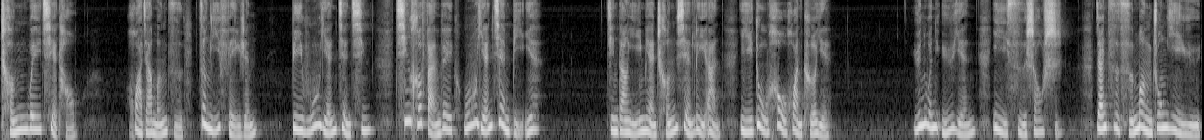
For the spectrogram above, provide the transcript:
乘危窃逃。画家蒙子赠以匪人，彼无言见亲。”亲何反谓无言见彼耶？今当一面呈现立案，以度后患可也。云闻余言，亦似稍释。然自此梦中一语，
